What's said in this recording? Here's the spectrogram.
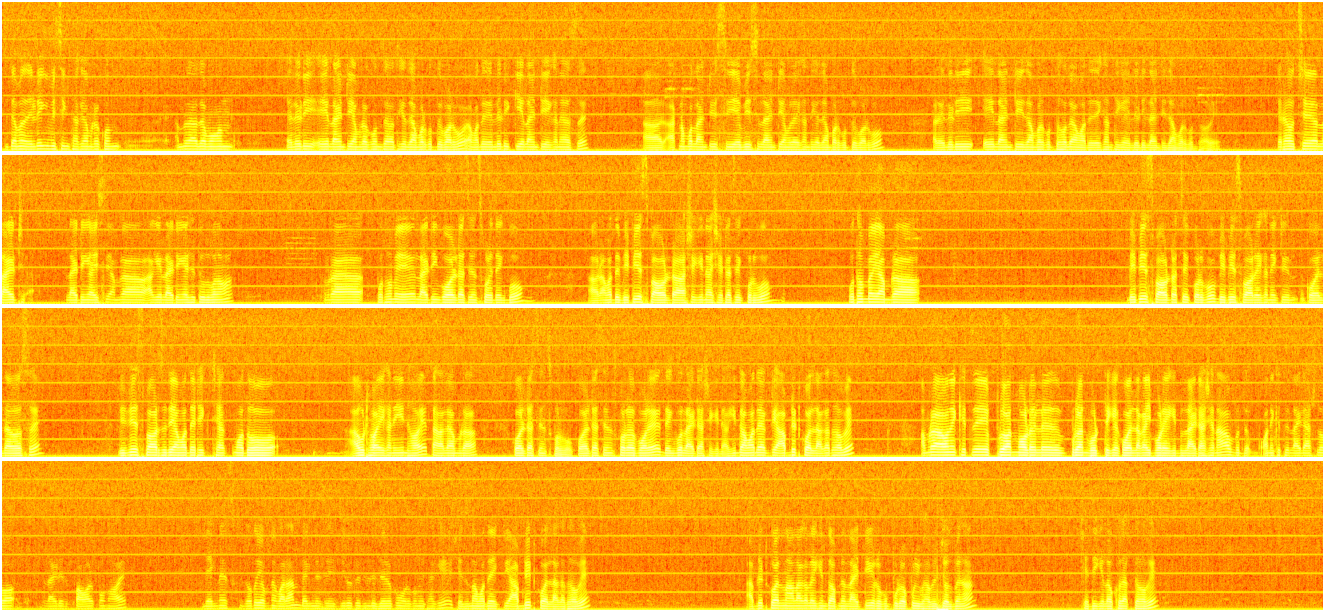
যদি আমাদের রিডিং মিসিং থাকে, আমরা কোন, আমরা যেমন এলইডি এ লাইনটি আমরা কোন জায়গা থেকে জাম্পার করতে পারব, আমাদের এলইডি কে লাইনটি এখানে আছে, আর আট নম্বর লাইনটি সি এবিসি লাইনটি আমরা এখান থেকে জাম্পার করতে পারব। আর এলইডি এ লাইনটি জাম্পার করতে হলে আমাদের এখান থেকে এলইডি লাইনটি জাম্পার করতে হবে। এটা হচ্ছে লাইট লাইটিং আইসি আমরা আগে লাইটিং আইসি তুলব না। আমরা প্রথমে লাইটিং কোয়ালটা চেঞ্জ করে দেখব। আর আমাদের বিপিএস পাওয়ারটা আসে কিনা সেটা চেক করব। প্রথমে আমরা বিপিএস পাওয়ারটা চেক করব। বিপিএস পাওয়ার এখানে একটি কয়েল দেওয়া আছে। বিপিএস পাওয়ার যদি আমাদের ঠিকঠাক মতো আউট হয়, এখানে ইন হয়, তাহলে আমরা কয়েলটা চেঞ্জ করব। কয়েলটা চেঞ্জ করার পরে দেখব লাইট আসে কিনা। কিন্তু আমাদের একটি আপডেট কয়েল লাগাতে হবে। আমরা অনেক ক্ষেত্রে পুরান মডেলের পুরান বোর্ড থেকে কয়েল লাগাই পরে কিন্তু লাইট আসে না। অনেক ক্ষেত্রে লাইট আসলেও লাইটের পাওয়ার কম হয়। ব্যাগনেস যতই আপনি বাড়ান ব্যাগনেস জিরোতে দিলে যেরকম ওরকমই থাকে। সেজন্য আমাদের একটি আপডেট কয়েল লাগাতে হবে। আপডেট কয়েল না লাগালে কিন্তু আপনার লাইটটি ওরকম পুরোপুরিভাবে জ্বলবে না। সেদিকে লক্ষ্য রাখতে হবে।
